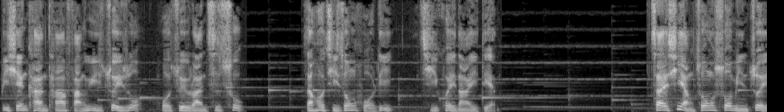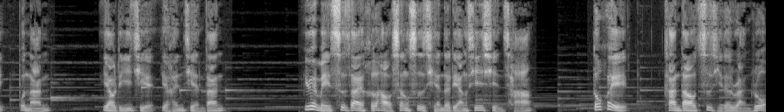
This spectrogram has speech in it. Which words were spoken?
必先看他防御最弱或最乱之处，然后集中火力击溃那一点。在信仰中说明罪不难，要理解也很简单。因为每次在和好圣事前的良心省察，都会看到自己的软弱。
